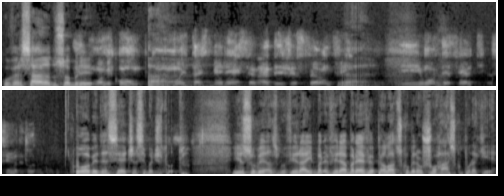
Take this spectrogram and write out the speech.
Conversando sobre. Um homem com ah. muita experiência né, de gestão, enfim, ah. e um homem decente, acima de tudo. Um homem decente, acima de tudo. Isso mesmo. Virá, virá breve a Pelotas comer um churrasco por aqui.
